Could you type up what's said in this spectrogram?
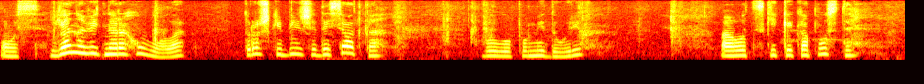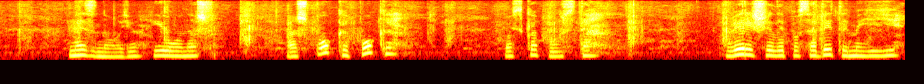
Ось, я навіть не рахувала. Трошки більше десятка було помідорів. А от скільки капусти, не знаю. І он аж, аж поки-поки ось капуста. Вирішили посадити ми її.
